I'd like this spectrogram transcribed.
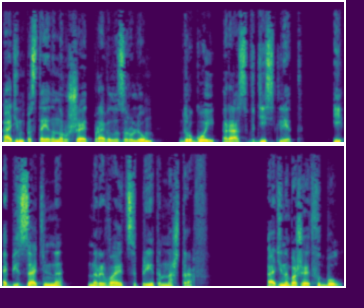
Один постоянно нарушает правила за рулем, другой раз в 10 лет. И обязательно нарывается при этом на штраф. Один обожает футбол.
